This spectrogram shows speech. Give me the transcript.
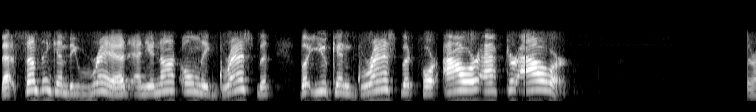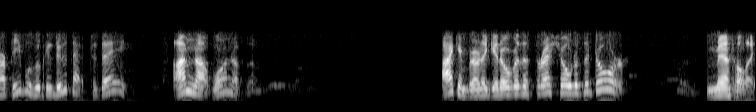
that something can be read and you not only grasp it, but you can grasp it for hour after hour. There are people who can do that today. I'm not one of them. I can barely get over the threshold of the door mentally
